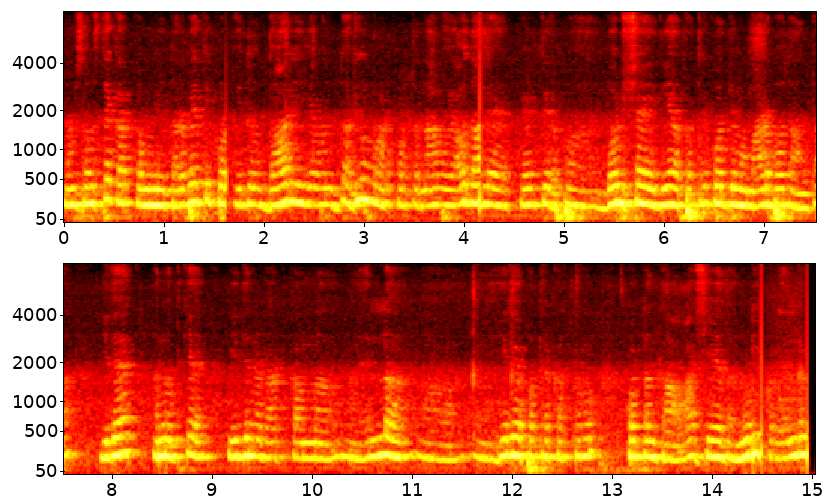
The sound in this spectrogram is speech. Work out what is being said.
ನಮ್ಮ ಸಂಸ್ಥೆ ಕರ್ಕೊಂಡು ನೀವು ತರಬೇತಿ ಕೊಟ್ಟು ಇದು ದಾರಿಗೆ ಒಂದು ಅರಿವು ಮಾಡಿಕೊಡ್ತಾರೆ ನಾವು ಯಾವುದಾಗಲೇ ಹೇಳ್ತೀರ ಭವಿಷ್ಯ ಇದೆಯಾ, ಪತ್ರಿಕೋದ್ಯಮ ಮಾಡ್ಬೋದಾ ಅಂತ ಇದೆ ಅನ್ನೋದಕ್ಕೆ ಈ ದಿನ ಡಾಟ್ ಕಾಮ್ನ ಎಲ್ಲ ಹಿರಿಯ ಪತ್ರಕರ್ತರು ಕೊಟ್ಟಂಥ ಆಶಯದ ನುಡಿ ಎಲ್ಲರಿಗೂ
